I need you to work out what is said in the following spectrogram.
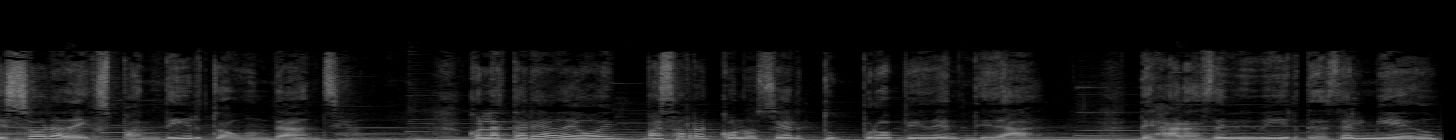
Es hora de expandir tu abundancia. Con la tarea de hoy vas a reconocer tu propia identidad, dejarás de vivir desde el miedo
